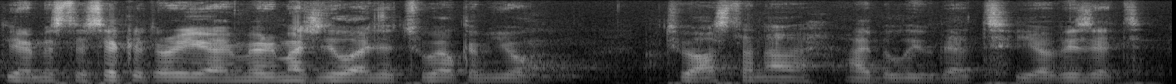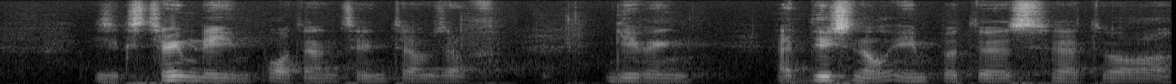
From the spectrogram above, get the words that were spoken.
Dear Mr. Secretary, I'm very much delighted to welcome you to Astana. I believe that your visit is extremely important in terms of giving additional impetus uh, to our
